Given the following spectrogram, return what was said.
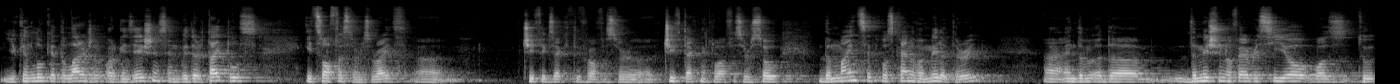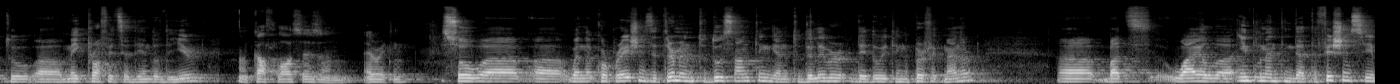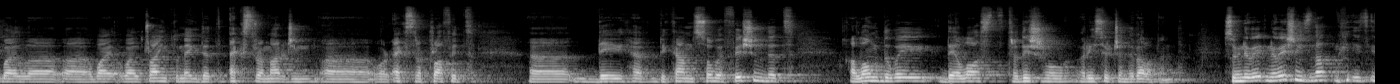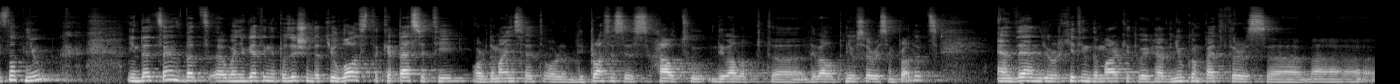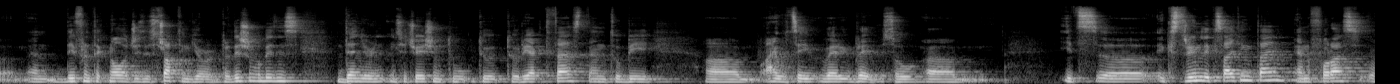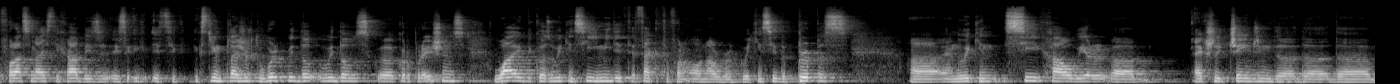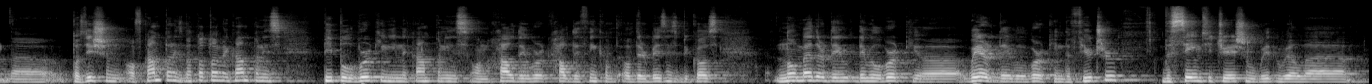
you can look at the large organizations and with their titles, it's officers, right? Uh, chief executive officer, uh, chief technical officer. So the mindset was kind of a military. Uh, and the, the, the, mission of every CEO was to, to uh, make profits at the end of the year. And cut losses and everything. So uh, uh, when a corporation is determined to do something and to deliver, they do it in a perfect manner. Uh, but while uh, implementing that efficiency, while, uh, while, while trying to make that extra margin or extra profit, they have become so efficient that along the way they lost traditional research and development. So innovation is not, it's not new in that sense, but uh, when you get in a position that you lost the capacity or the mindset or the processes how to develop, develop new service and products, and then you're hitting the market where you have new competitors uh, uh, and different technologies disrupting your traditional business. Then you're in, a situation to, to, to react fast and to be um, i would say very brave. So um, it's uh, extremely exciting time. And for us for us in ICT Hub is it's extreme pleasure to work with the, with those uh, corporations. Why? Because we can see immediate effect on, on our work. We can see the purpose uh, and we can see how we are uh, actually changing the, the, the uh, position of companies, but not only companies, people working in the companies on how they work, how they think of, of their business, because no matter they, they will work, uh, where they will work in the future, the same situation will, will, uh,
